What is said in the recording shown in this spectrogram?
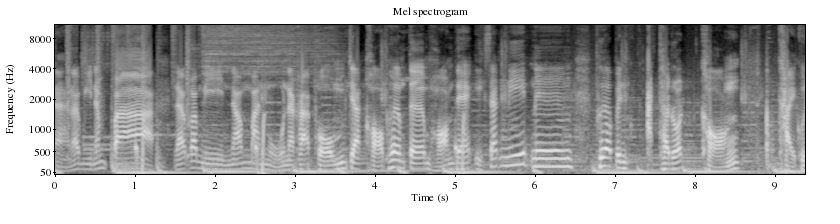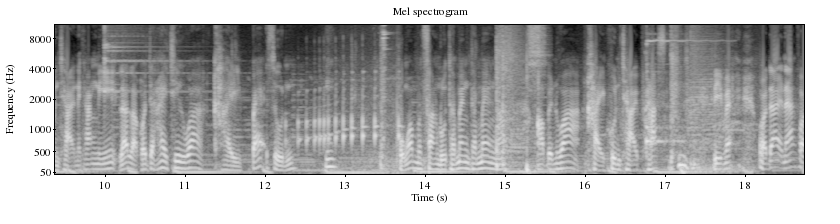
นะแล้วมีน้ำปลาแล้วก็มีน้ำมันหมูนะครับผมจะขอเพิ่มเติมหอมแดงอีกสักนิดนึงเพื่อเป็น อัตรสของไข่คุณชายในครั้งนี้ แล้วเราก็จะให้ชื่อว่าไข่แปะศูนย์ผมว่ามันฟังดูทะแม่งทะแม่งนะเอาเป็นว่าไข่คุณชาย plus ดีไหมพอได้นะ พอ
